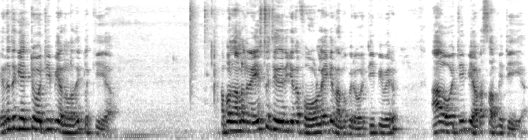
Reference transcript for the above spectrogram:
എന്നിട്ട് ഗെറ്റ് ഒ ടി പി എന്നുള്ളത് ക്ലിക്ക് ചെയ്യുക. അപ്പോൾ നമ്മൾ രജിസ്റ്റർ ചെയ്തിരിക്കുന്ന ഫോണിലേക്ക് നമുക്കൊരു ഒ ടി പി വരും. ആ ഒ ടി പി അവിടെ സബ്മിറ്റ് ചെയ്യുക.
